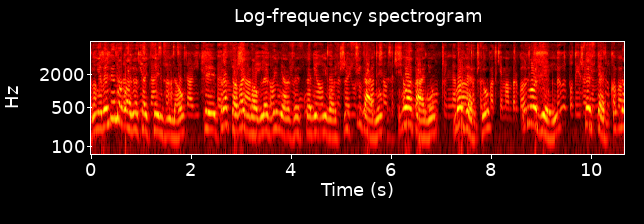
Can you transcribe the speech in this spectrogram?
i nie będę mogła zostać sędziną, czy w pracować w ogóle w wymiarze sprawiedliwości, w w ściganiu, 2010 łapaniu na dwa lata przed morderców, upadkiem Amber Gold, złodziei, były podejrzenia nie tylko przestępców, w no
